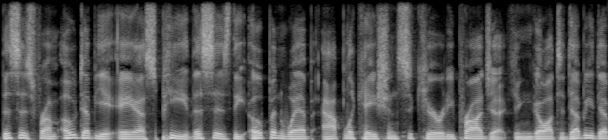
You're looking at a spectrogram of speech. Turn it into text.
This is from OWASP. This is the Open Web Application Security Project. You can go out to www.owasp.org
